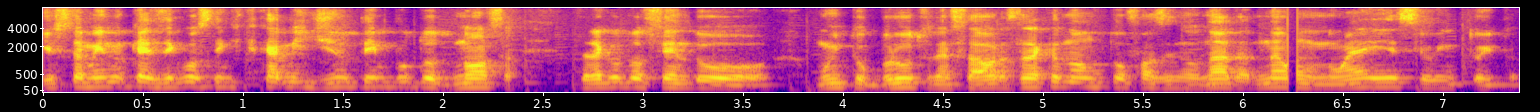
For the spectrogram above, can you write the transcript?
Isso também não quer dizer que você tem que ficar medindo o tempo todo. Nossa, será que eu estou sendo muito bruto nessa hora? Será que eu não estou fazendo nada? Não, não é esse o intuito.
